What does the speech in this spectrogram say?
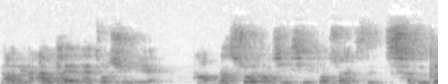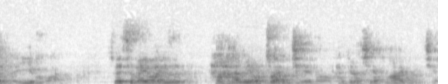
然后你要安排人来做训练，好，那所有东西其实都算是成本的一环。所以成本一环就是他还没有赚钱哦，他就要先花一笔钱。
